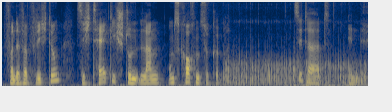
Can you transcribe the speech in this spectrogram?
von der Verpflichtung, sich täglich stundenlang ums Kochen zu kümmern. Zitat Ende.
